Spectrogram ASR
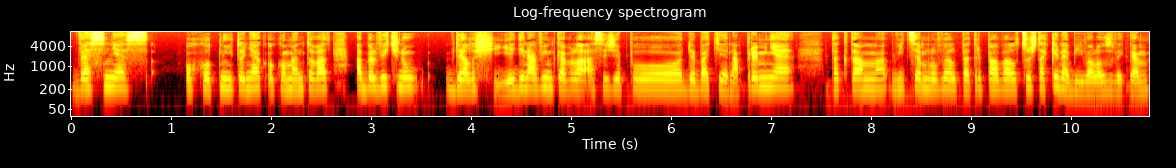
ve směs ochotný to nějak okomentovat a byl většinou delší. Jediná výjimka byla asi, že po debatě na Primě, tak tam více mluvil Petr Pavel, což taky nebývalo zvykem.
